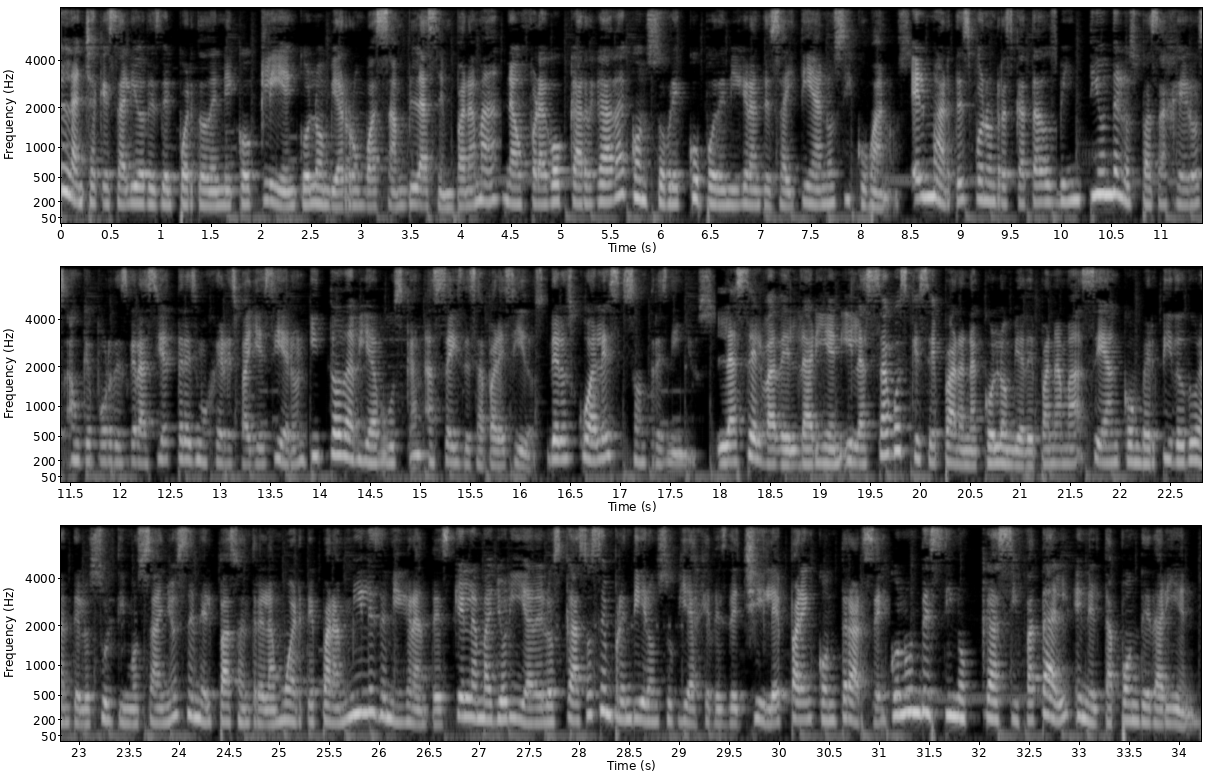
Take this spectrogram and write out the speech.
lancha que salió desde el puerto de Necoclí en Colombia rumbo a San Blas en Panamá naufragó cargada con sobrecupo de migrantes haitianos y cubanos. El martes fueron rescatados 21 de los pasajeros, aunque por desgracia tres mujeres fallecieron y todavía buscan a seis desaparecidos, de los cuales son tres niños. La selva del Darién y las aguas que separan a Colombia de Panamá se han convertido durante los últimos años en el paso entre la muerte para miles de migrantes que en la mayoría de los casos emprendieron su viaje desde Chile para encontrarse con un destino casi fatal en el tapón de Darién.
